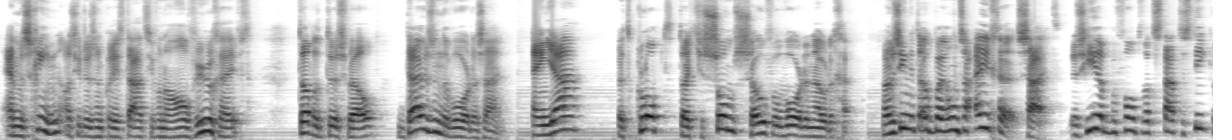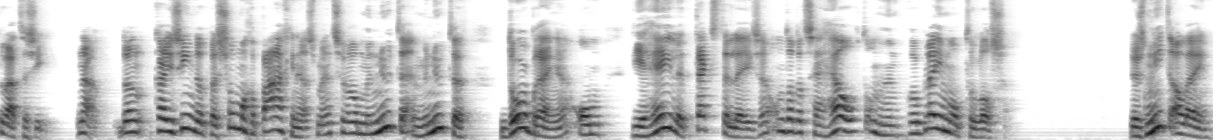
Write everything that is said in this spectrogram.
En misschien, als je dus een presentatie van een half uur geeft, dat het dus wel duizenden woorden zijn. En ja, het klopt dat je soms zoveel woorden nodig hebt. Maar we zien het ook bij onze eigen site. Dus hier heb ik bijvoorbeeld wat statistieken laten zien. Nou, dan kan je zien dat bij sommige pagina's mensen wel minuten en minuten doorbrengen om die hele tekst te lezen, omdat het ze helpt om hun problemen op te lossen. Dus niet alleen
